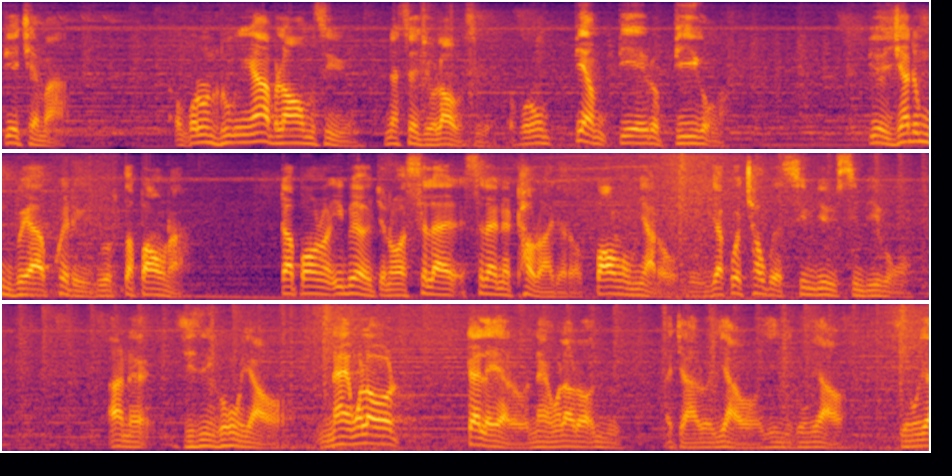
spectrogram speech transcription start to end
ပြစ်ချင်မှာ အကုန်လုံးလူအင်ကဘယ်လောက်မှမရှိဘူး20ကျော်လောက်မရှိဘူးအကုန်လုံးပြန့်ပြဲပြီးတော့ပြေးကုန်တာပြီးတော့ရတမှုဘဲအဖွဲတွေသူတပ်ပေါင်းတာတပ်ပေါင်းတော့ eBay ကိုကျွန်တော်ဆက်လိုက်ဆက်လိုက်နဲ့ထောက်တာကြတော့ပေါင်းလို့မရတော့ဘူးရက်ကွက်6ပဲစင်ပြေးစင်ပြေးကုန်အောင်အဲ့နဲ့ရင်းစင်ကုန်းကိုရအောင်နိုင်ဝလောက်တက်လိုက်ရတော့နိုင်ဝလောက်တော့အမျိုးအကြာတော့ရအောင်ရင်းစင်ကုန်းရအောင်ရင်းကုန်းရ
